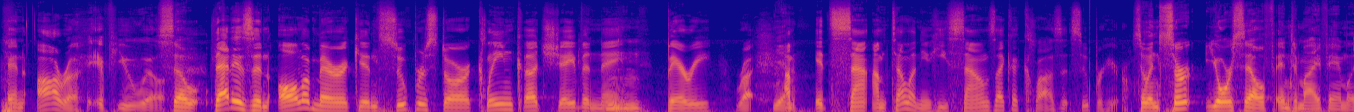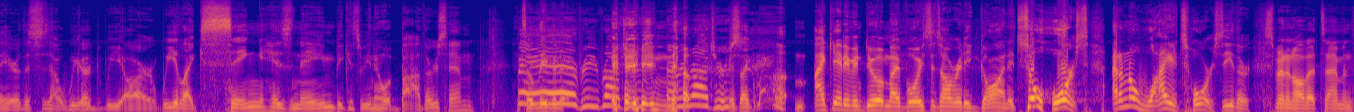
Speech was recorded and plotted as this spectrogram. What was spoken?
An aura, if you will. So- that is an all-American superstar, clean-cut, shaven name, mm-hmm. Barry. Ro- Yeah. I'm, it's sou- I'm telling you, he sounds like a closet superhero. So insert yourself into my family here. This is how weird we are. We like sing his name because we know it bothers him. And Barry Rogers, Barry Rogers. It's like "Mom, I can't even do it. My voice is already gone. It's so hoarse. I don't know why it's hoarse either. Spending all that time in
